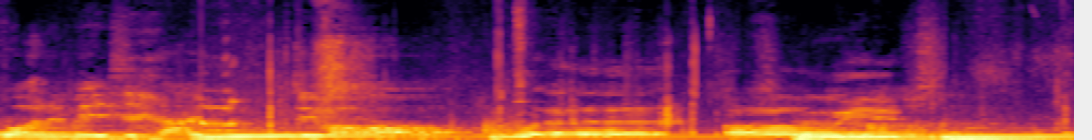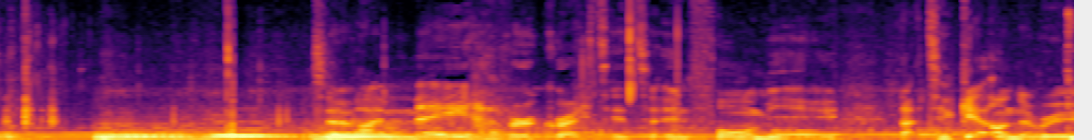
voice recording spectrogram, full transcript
What an amazing night. Do what I want. Where are we? So I may have regretted regretted to inform you that to get on the roof,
